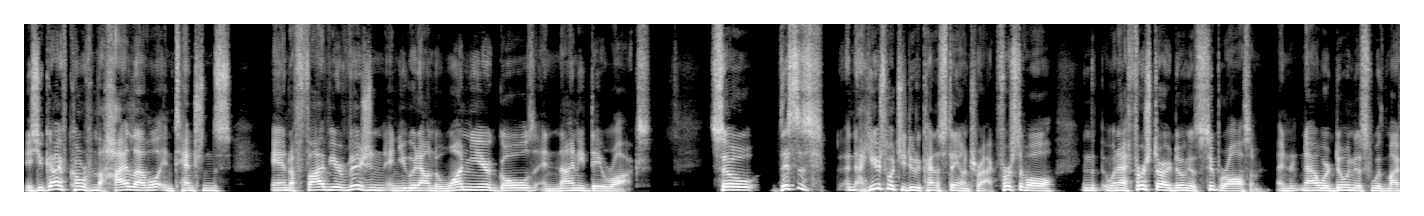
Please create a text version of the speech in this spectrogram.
is you guys come from the high level intentions and a five year vision and you go down to one year goals and 90 day rocks. So this is, and here's what you do to kind of stay on track. First of all, the, when I first started doing it super awesome. And now we're doing this with my,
